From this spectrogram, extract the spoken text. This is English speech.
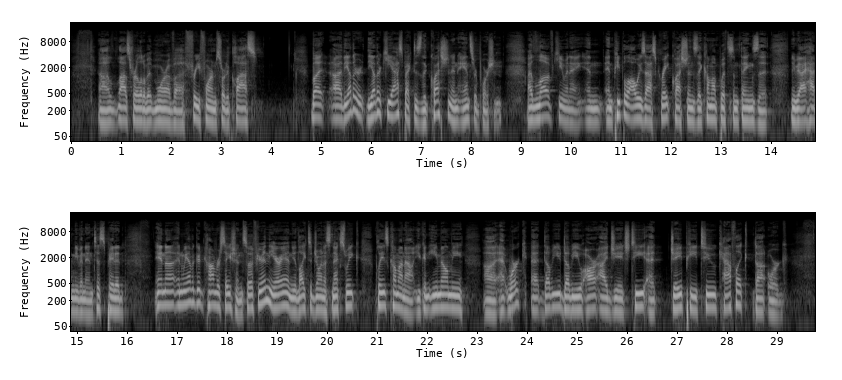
Uh, allows for a little bit more of a free form sort of class. But uh, the other the other key aspect is the question and answer portion. I love Q and A, and and people always ask great questions. They come up with some things that maybe I hadn't even anticipated. And, uh, and we have a good conversation. So if you're in the area and you'd like to join us next week, please come on out. You can email me uh, at work at wwright at jp2catholic.org.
